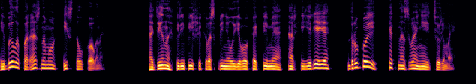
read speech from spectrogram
и было по-разному истолковано. Один переписчик воспринял его как имя архиерея, другой – как название тюрьмы.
